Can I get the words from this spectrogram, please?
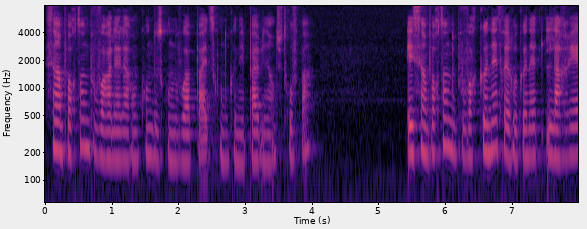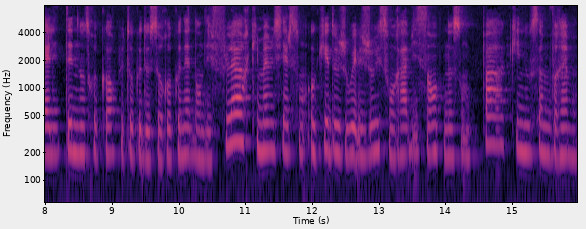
C'est important de pouvoir aller à la rencontre de ce qu'on ne voit pas et de ce qu'on ne connaît pas bien, tu trouves pas? Et c'est important de pouvoir connaître et reconnaître la réalité de notre corps plutôt que de se reconnaître dans des fleurs qui, même si elles sont ok de jouer le jeu et sont ravissantes, ne sont pas qui nous sommes vraiment.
